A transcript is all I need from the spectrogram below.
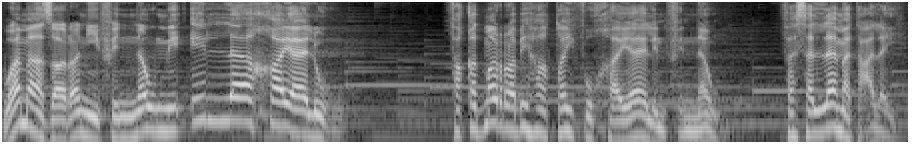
وما زارني في النوم إلا خياله. فقد مر بها طيف خيال في النوم فسلمت عليه.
